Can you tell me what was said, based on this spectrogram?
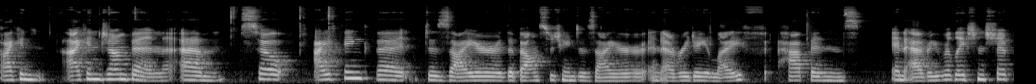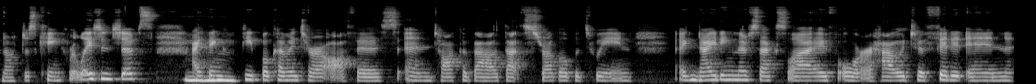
I can I can jump in. Um, so I think that desire, the balance between desire and everyday life, happens in every relationship, not just kink relationships. Mm-hmm. I think mm-hmm. people come into our office and talk about that struggle between igniting their sex life or how to fit it in.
